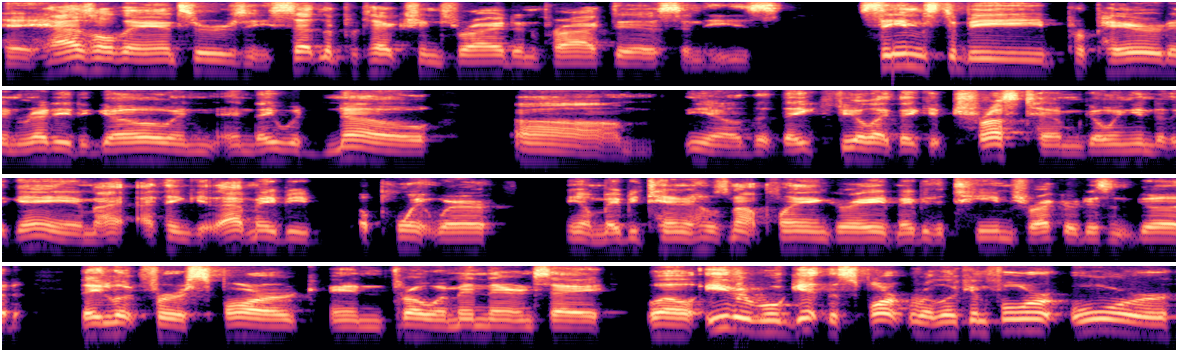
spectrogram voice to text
hey has all the answers, he's setting the protections right in practice, and he's seems to be prepared and ready to go, and and they would know um, you know, that they feel like they could trust him going into the game. I, I think that may be a point where you know, maybe Tannehill's not playing great, maybe the team's record isn't good. They look for a spark and throw him in there and say, well, either we'll get the spark we're looking for, or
